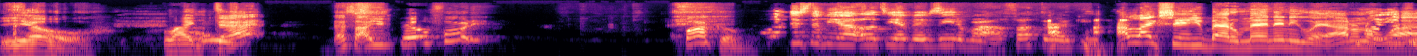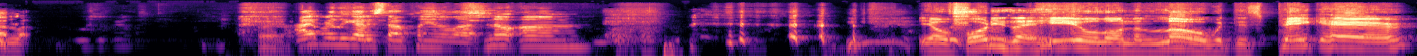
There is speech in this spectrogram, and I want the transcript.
Yo, like that? That's how you feel, 40? Fuck them. I want this to be an OTFFZ tomorrow. Fuck the rookies. I, I, like seeing you battle men anyway. I don't know why. I, I really got to stop playing a lot. No, um. Yo, 40's a heel on the low with this pink hair.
